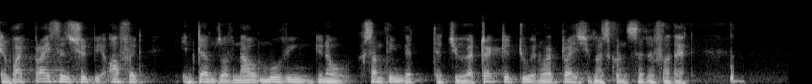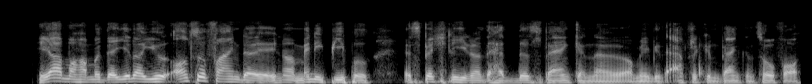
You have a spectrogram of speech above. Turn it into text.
and what prices should be offered in terms of now moving, you know, something that, that you're attracted to and what price you must consider for that. Yeah, Mohammed. Uh, you know, you also find, uh, you know, many people, especially, you know, they had this bank and uh, or maybe the African bank and so forth,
